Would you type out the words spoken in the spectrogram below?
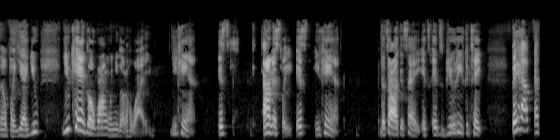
So, but yeah, you you can't go wrong when you go to Hawaii. You can't. It's honestly, it's you can't. That's all I can say. It's it's beauty. You can take. They have at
